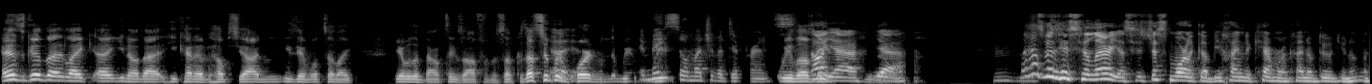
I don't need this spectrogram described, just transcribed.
and it's good that like uh, you know that he kind of helps you out and he's able to like you're able to bounce things off of himself because that's super Yeah, yeah. important. We, It makes so much of a difference. we, we love. Oh being- yeah, do that. yeah. Mhm. My husband is hilarious. He's just more like a behind the camera kind of dude, you know.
